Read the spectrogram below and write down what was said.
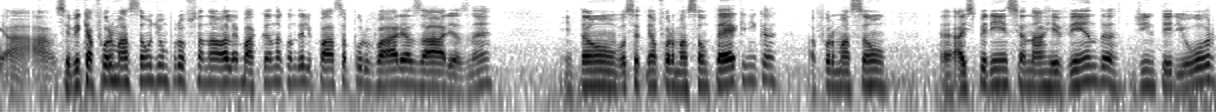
a, a, você vê que a formação de um profissional é bacana quando ele passa por várias áreas, né? Então você tem a formação técnica, a formação, é, a experiência na revenda de interior,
